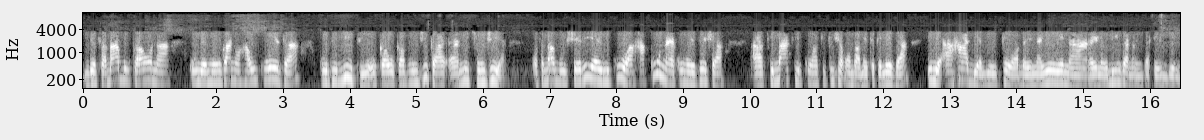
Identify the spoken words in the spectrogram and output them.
Ndio sababu ukaona ule muungano haukuweza kudhibiti, ukavunjika uka uh, nusu njia, kwa sababu sheria ilikuwa hakuna ya kumwezesha Uh, Kibaki kuhakikisha kwamba ametekeleza ile ahadi aliyoitoa baina yeye na Raila Odinga na wenzake wengine.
